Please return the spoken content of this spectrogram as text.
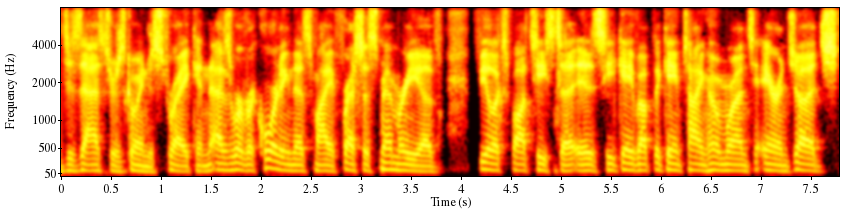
disaster is going to strike. And as we're recording this, my freshest memory of Felix Bautista is he gave up the game tying home run to Aaron Judge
